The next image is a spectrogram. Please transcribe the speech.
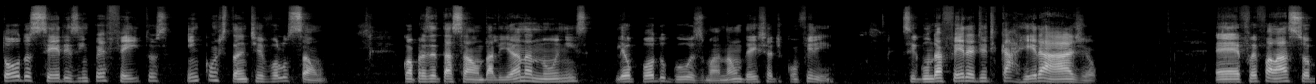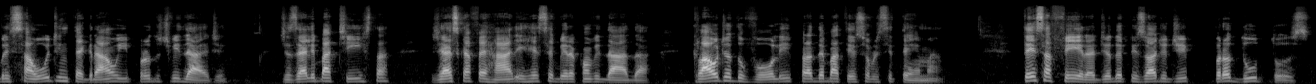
todos seres imperfeitos em constante evolução. Com a apresentação da Liana Nunes, Leopoldo Guzman, não deixa de conferir. Segunda-feira é dia de carreira ágil. É, foi falar sobre saúde integral e produtividade. Gisele Batista, Jéssica Ferrari receberam a convidada Cláudia do para debater sobre esse tema. Terça-feira, dia do episódio de produtos,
